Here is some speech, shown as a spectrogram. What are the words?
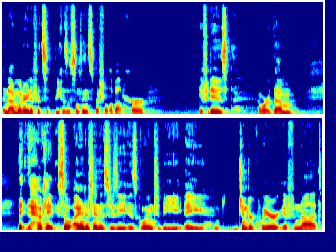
And I'm wondering if it's because of something special about her. If it is, or them, they, they, okay, so I understand that Susie is going to be a genderqueer, if not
